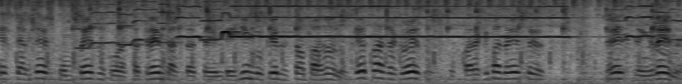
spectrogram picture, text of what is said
Este acceso con peso, con hasta 30, hasta 35 kilos están pasando. ¿Qué pasa con eso? Pues, ¿Para qué pasa este, este engrena?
